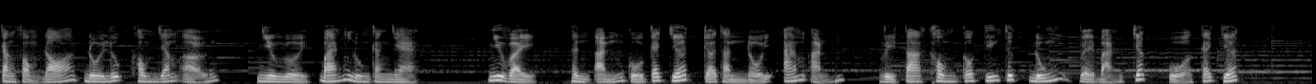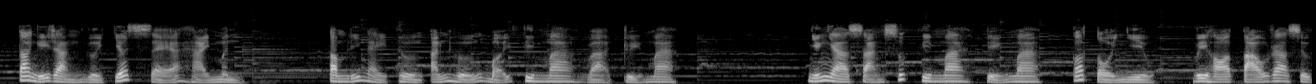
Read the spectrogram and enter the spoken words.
Căn phòng đó đôi lúc không dám ở, nhiều người bán luôn căn nhà. Như vậy, hình ảnh của cái chết trở thành nỗi ám ảnh vì ta không có kiến thức đúng về bản chất của cái chết. Ta nghĩ rằng người chết sẽ hại mình. Tâm lý này thường ảnh hưởng bởi phim ma và truyện ma. Những nhà sản xuất phim ma, truyện ma có tội nhiều vì họ tạo ra sự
